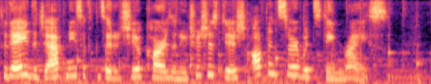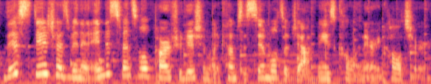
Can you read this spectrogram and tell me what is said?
Today, the Japanese have considered shiokara as a nutritious dish often served with steamed rice. This dish has been an indispensable part of tradition when it comes to symbols of Japanese culinary culture.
